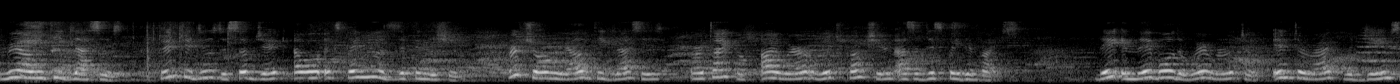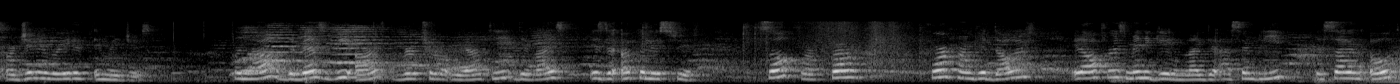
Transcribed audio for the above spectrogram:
reality glasses. To introduce the subject, I will explain you its definition. Virtual reality glasses are a type of eyewear which function as a display device. They enable the wearer to interact with games or generated images. For now, the best VR virtual reality device is the Oculus Rift. Sold for $400, it offers many games like the Assembly, the Silent Oath,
